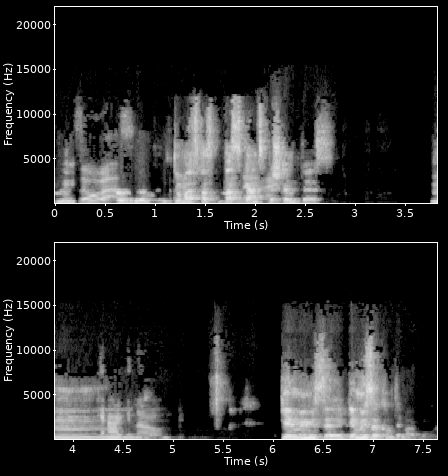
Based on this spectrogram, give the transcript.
hm. Sowas. Du, du, du meinst was, was ganz Bestimmtes. Mm, ja, genau. Gemüse. Gemüse kommt immer gut.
